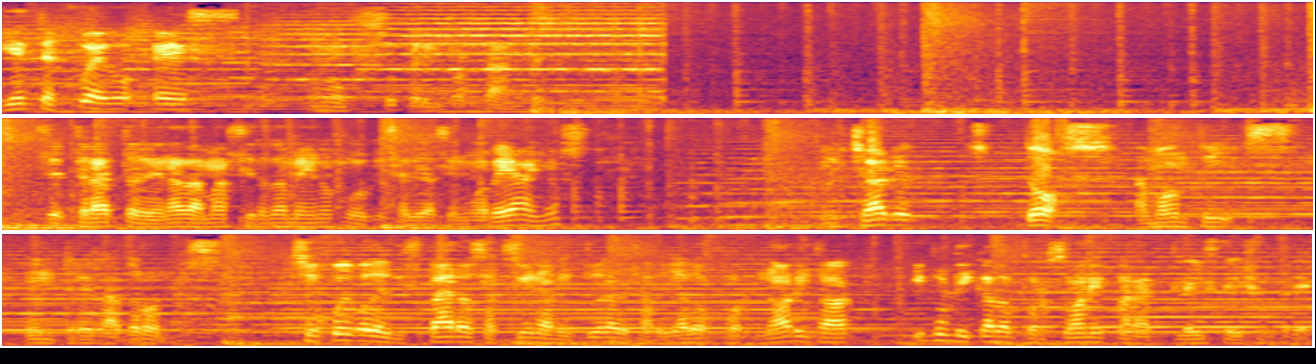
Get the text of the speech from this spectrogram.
siguiente juego es súper importante Se trata de nada más y nada menos que salió hace 9 años. Uncharted 2, Among Thieves, entre ladrones. Es un juego de disparos, acción y aventura desarrollado por Naughty Dog y publicado por Sony para PlayStation 3.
